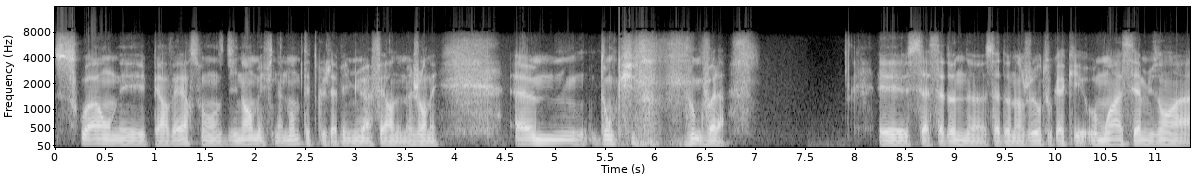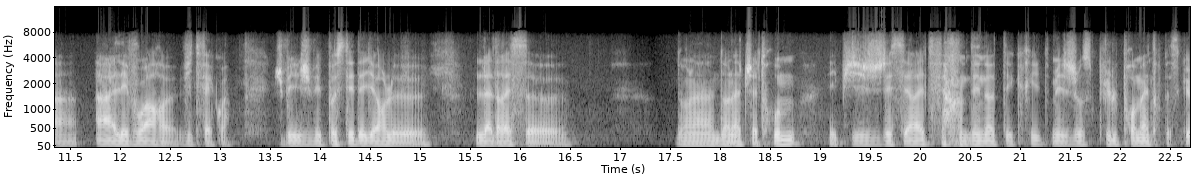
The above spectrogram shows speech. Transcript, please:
soit on est pervers, soit on se dit non, mais finalement, peut-être que j'avais mieux à faire de ma journée. Euh, donc, donc voilà. Et ça, ça, donne, ça donne un jeu, en tout cas, qui est au moins assez amusant à, aller voir vite fait. Quoi. Je, vais, je vais poster d'ailleurs le- l'adresse dans, la, dans la chat room. Et puis j'essaierai de faire des notes écrites, mais j'ose plus le promettre parce que.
